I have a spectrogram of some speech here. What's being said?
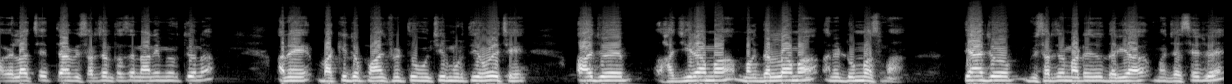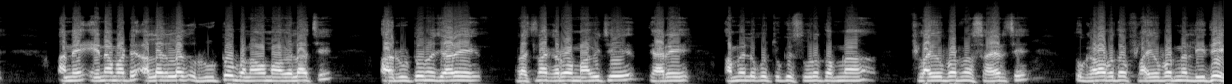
આવેલા છે, ત્યાં વિસર્જન થશે નાની મૂર્તિઓના. અને બાકી જો પાંચ ફીટથી ઊંચી મૂર્તિ હોય છે, આ જો હાજીરામાં, મગદલ્લામાં અને ડુમ્મસમાં ત્યાં જો વિસર્જન માટે જો દરિયામાં જશે જો અને એના માટે અલગ અલગ રૂટો બનાવવામાં આવેલા છે. આ રૂટોનો જ્યારે રચના કરવામાં આવી છે, ત્યારે અમે લોકો ચૂંકી સુરત હમણાં ફ્લાયઓવરનો શહેર છે. તો ઘણા બધા ફ્લાયઓવરના લીધે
